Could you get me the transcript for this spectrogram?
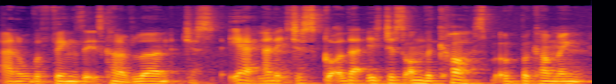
and all the things that it's kind of learned, just yeah, and it's just got that. It's just on the cusp of becoming,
